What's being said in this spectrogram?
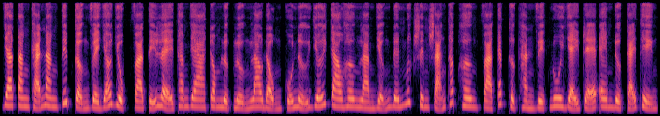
Gia tăng khả năng tiếp cận về giáo dục và tỷ lệ tham gia trong lực lượng lao động của nữ giới cao hơn làm dẫn đến mức sinh sản thấp hơn và cách thực hành việc nuôi dạy trẻ em được cải thiện.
